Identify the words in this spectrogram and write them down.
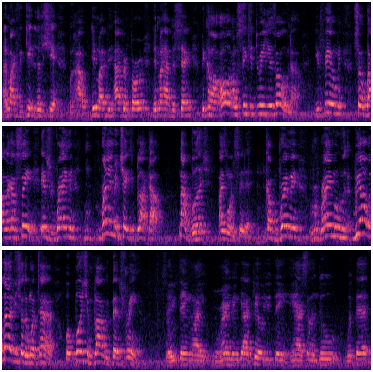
I might forget little shit. But how this might be happen first, this might happen second. Because oh, I'm 63 years old now. You feel me? So, but like I'm saying, it's Raymond. Raymond Chase block out. Not Butch. I just want to say that. Mm-hmm. Because Raymond, Raymond, we all loved each other one time, but Butch and Block was best friends. So you think like Raymond got killed? You think it had something to do with that?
